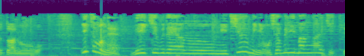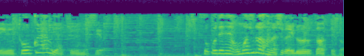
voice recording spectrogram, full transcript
ちょっとあの、いつもね、ビーチ部であの、日曜日におしゃべり番外地っていうトークライブやってるんですよ。そこでね、面白い話がいろいろとあってさ。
